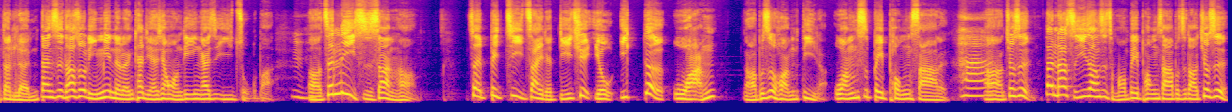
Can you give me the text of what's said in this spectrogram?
的人。但是他说里面的人看起来像皇帝，应该是衣着吧。嗯，啊，在历史上哈，在被记载的的确有一个王啊，不是皇帝了，王是被烹杀的啊，就是，但他实际上是怎么被烹杀不知道，就是。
